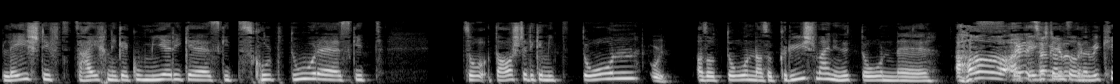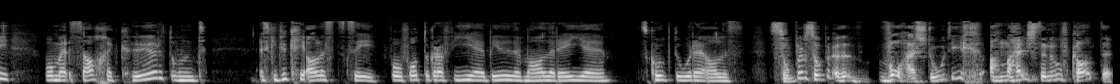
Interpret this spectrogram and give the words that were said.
Bleistiftzeichnungen, Gummierungen, es gibt Skulpturen, es gibt so Darstellungen mit Ton, Ui. Also Ton, also Geräusch meine ich, nicht Ton, äh, Aha, ah, der Gegenstand, sondern wirklich, wo man Sachen hört und es gibt wirklich alles zu sehen. Von Fotografien, Bilder, Malereien, Skulpturen, alles. Super, super. Äh, Wo hast du dich am meisten aufgehalten?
